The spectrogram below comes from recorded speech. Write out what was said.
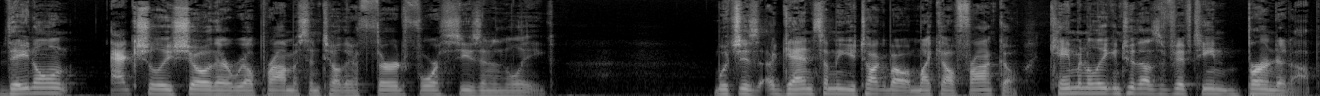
they don't actually show their real promise until their third, fourth season in the league. Which is again something you talk about with Maikel Franco. Came in the league in 2015, burned it up.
